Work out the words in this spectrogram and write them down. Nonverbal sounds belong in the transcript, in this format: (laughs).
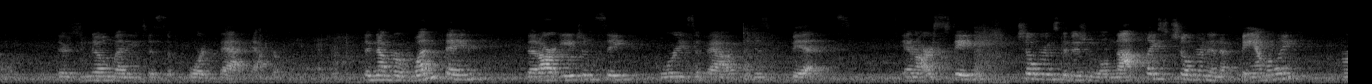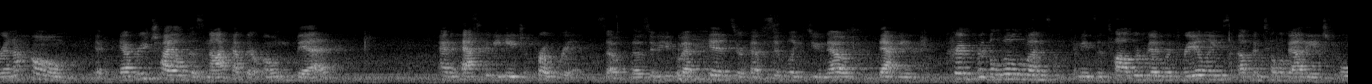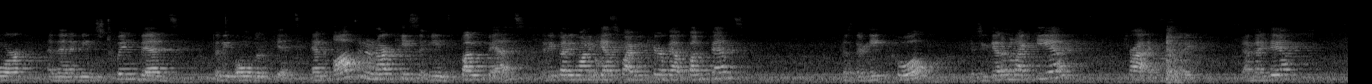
there's no money to support that effort. The number one thing that our agency worries about is beds. In our state, Children's Division will not place children in a family or in a home if every child does not have their own bed and it has to be age appropriate. So those of you who have kids or have siblings, you know that means crib for the little ones, it means a toddler bed with railings up until about age four, and then it means twin beds for the older kids. And often in our case it means bunk beds. Anybody want to guess why we care about bunk beds? Because they're neat cool? Because you get them at Ikea? Try, somebody. Got an idea?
